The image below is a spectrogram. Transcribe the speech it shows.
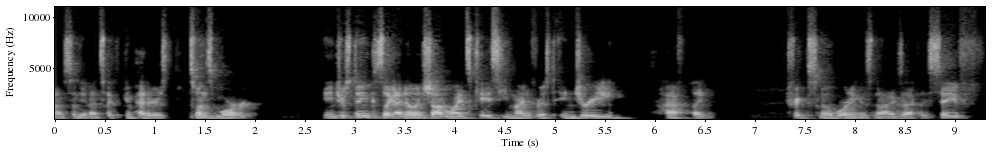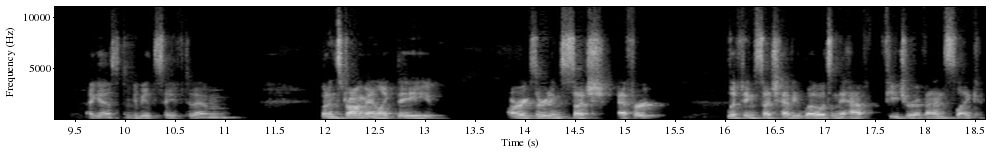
um, some of the events like the competitors, this one's more interesting because like I know in Shaun White's case he might have risked injury. Half like trick snowboarding is not exactly safe. I guess maybe it's safe to them, but in strongman like they are exerting such effort, lifting such heavy loads, and they have future events like.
